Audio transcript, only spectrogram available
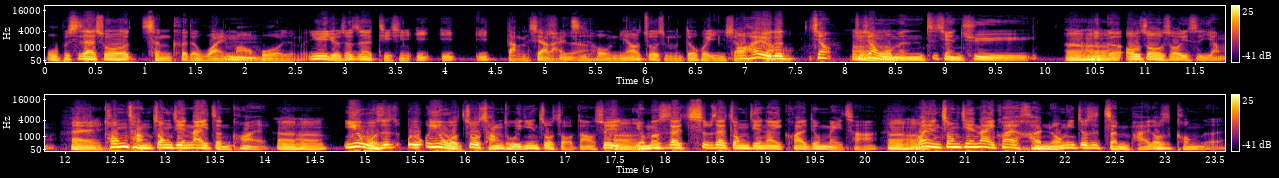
我不是在说乘客的外貌或什么，嗯、因为有时候真的体型一一一挡下来之后，啊、你要做什么都会影响。哦，还有一个像，就像我们之前去。嗯，那个欧洲的时候也是一样嘛。哎，通常中间那一整块，嗯哼，因为我是我，因为我坐长途一定坐走道，所以有没有是在是不是在中间那一块就没差。嗯哼，我发现中间那一块很容易就是整排都是空的。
